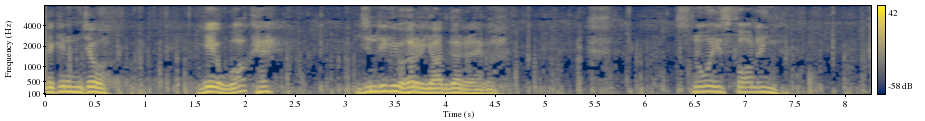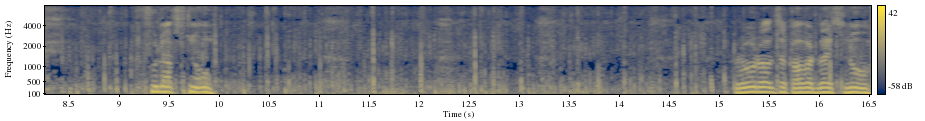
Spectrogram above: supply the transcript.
लेकिन जो ये वॉक है, ज़िंदगी भर यादगार रहेगा। Snow is following full of snow road also covered by snow.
